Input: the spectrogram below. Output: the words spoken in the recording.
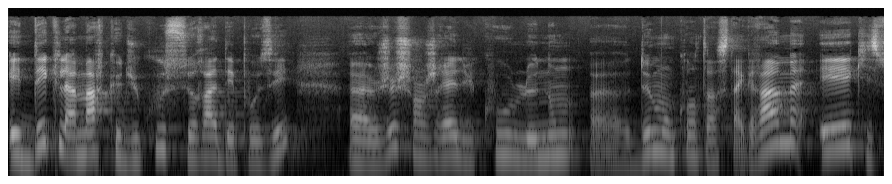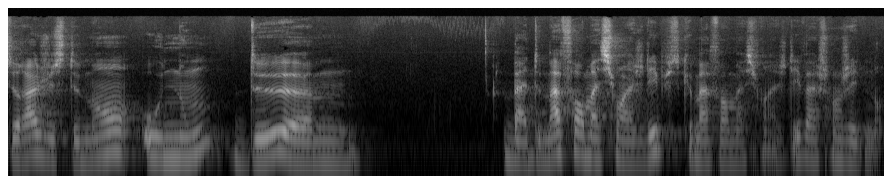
Et dès que la marque du coup sera déposée, je changerai du coup le nom de mon compte Instagram et qui sera justement au nom de bah, de ma formation HD, puisque ma formation HD va changer de nom.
